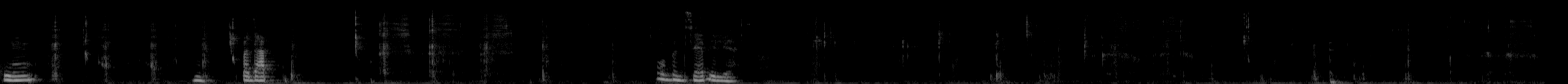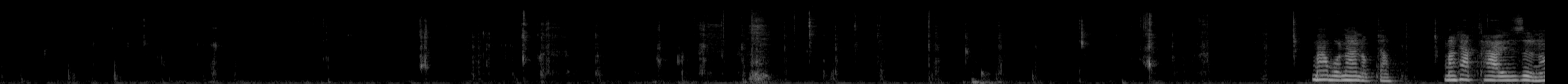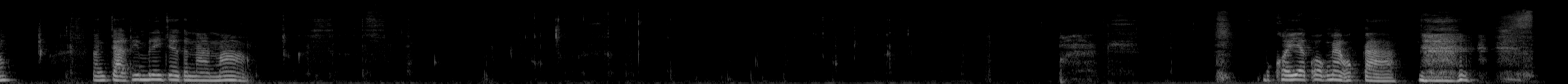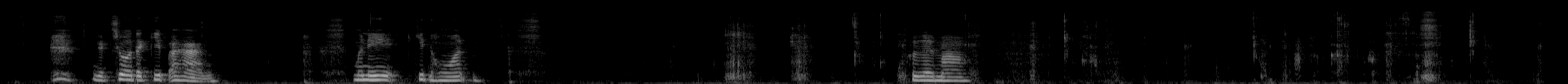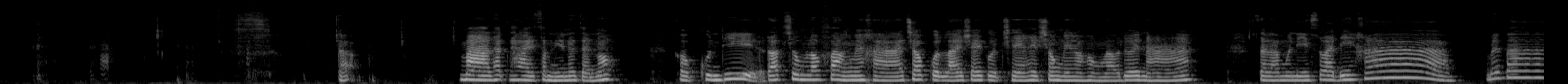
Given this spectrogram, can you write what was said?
คุ้มประดับ มันเป็นแซ่บอีเลย มาบนานหรอกจังมาทักทายสื่อเนาะหลังจากที่ไม่ได้เจอกันนานมาก บุคอยอยากออกหน้าออกตา อยากโชว์ต่กิบอาหารมื่อนี้คิดฮอตก็เลยมา จะ มาทักทายสำนี้นะจ๊ะเนาะขอบคุณที่รับชมรับฟังนะคะ ชอบกดไลค์ใช้กดแชร์ให้ช่องในของเราด้วยนะสำหรับวันนี้สวัสดีค่ะ บ๊ายบาย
